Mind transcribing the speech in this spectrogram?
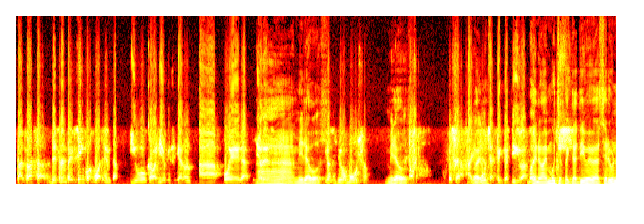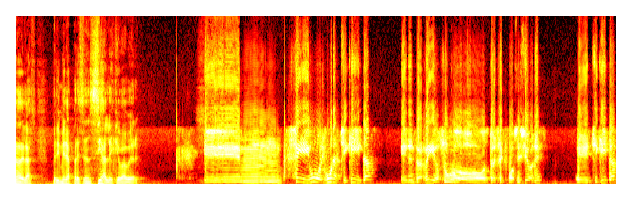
tal raza de 35 a 40. Y hubo caballeros que se quedaron afuera, señores Ah, mira vos, lo sentimos mucho. Mira vos. O sea, hay Bueno. mucha expectativa. Bueno, hay mucha expectativa y va a ser una de las primeras presenciales que va a haber. Eh, sí, hubo algunas chiquitas. En Entre Ríos hubo tres exposiciones eh, chiquitas.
